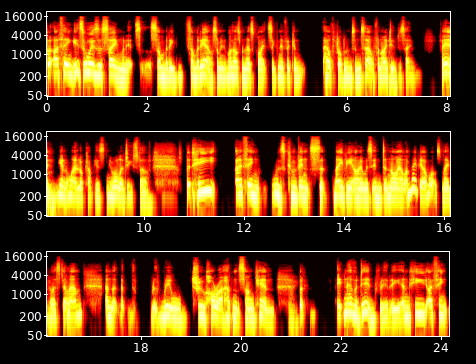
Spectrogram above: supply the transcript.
But I think it's always the same when it's somebody somebody else. I mean, my Mm. husband has quite significant health problems himself, and I do Mm. the same for him. Mm. You know, I look up his neurology stuff. But he, I think, was convinced that maybe I was in denial, and maybe I was, maybe I still am, and that the, the real true horror hadn't sunk in. Right. but- It never did really, and he, I think,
